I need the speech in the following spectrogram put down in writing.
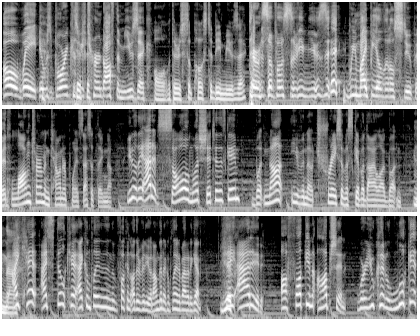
Oh, wait, it was boring because we turned off the music. Oh, there's supposed to be music. There was supposed to be music. We might be a little stupid. Long-term and counterpoints. That's the thing now. You know, they added so much shit to this game, but not even a trace of a skip a dialogue button. Nah. I can't. I still can't. I complained in the fucking other video, and I'm gonna complain about it again. They added a fucking option where you could look at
